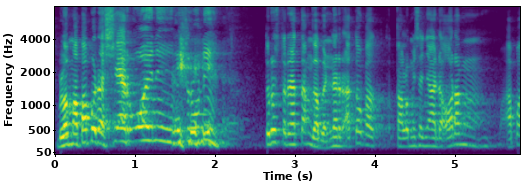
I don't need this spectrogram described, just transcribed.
belum apa apa udah share wah ini seru nih. Terus ternyata nggak bener. Atau kal- kalau misalnya ada orang apa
